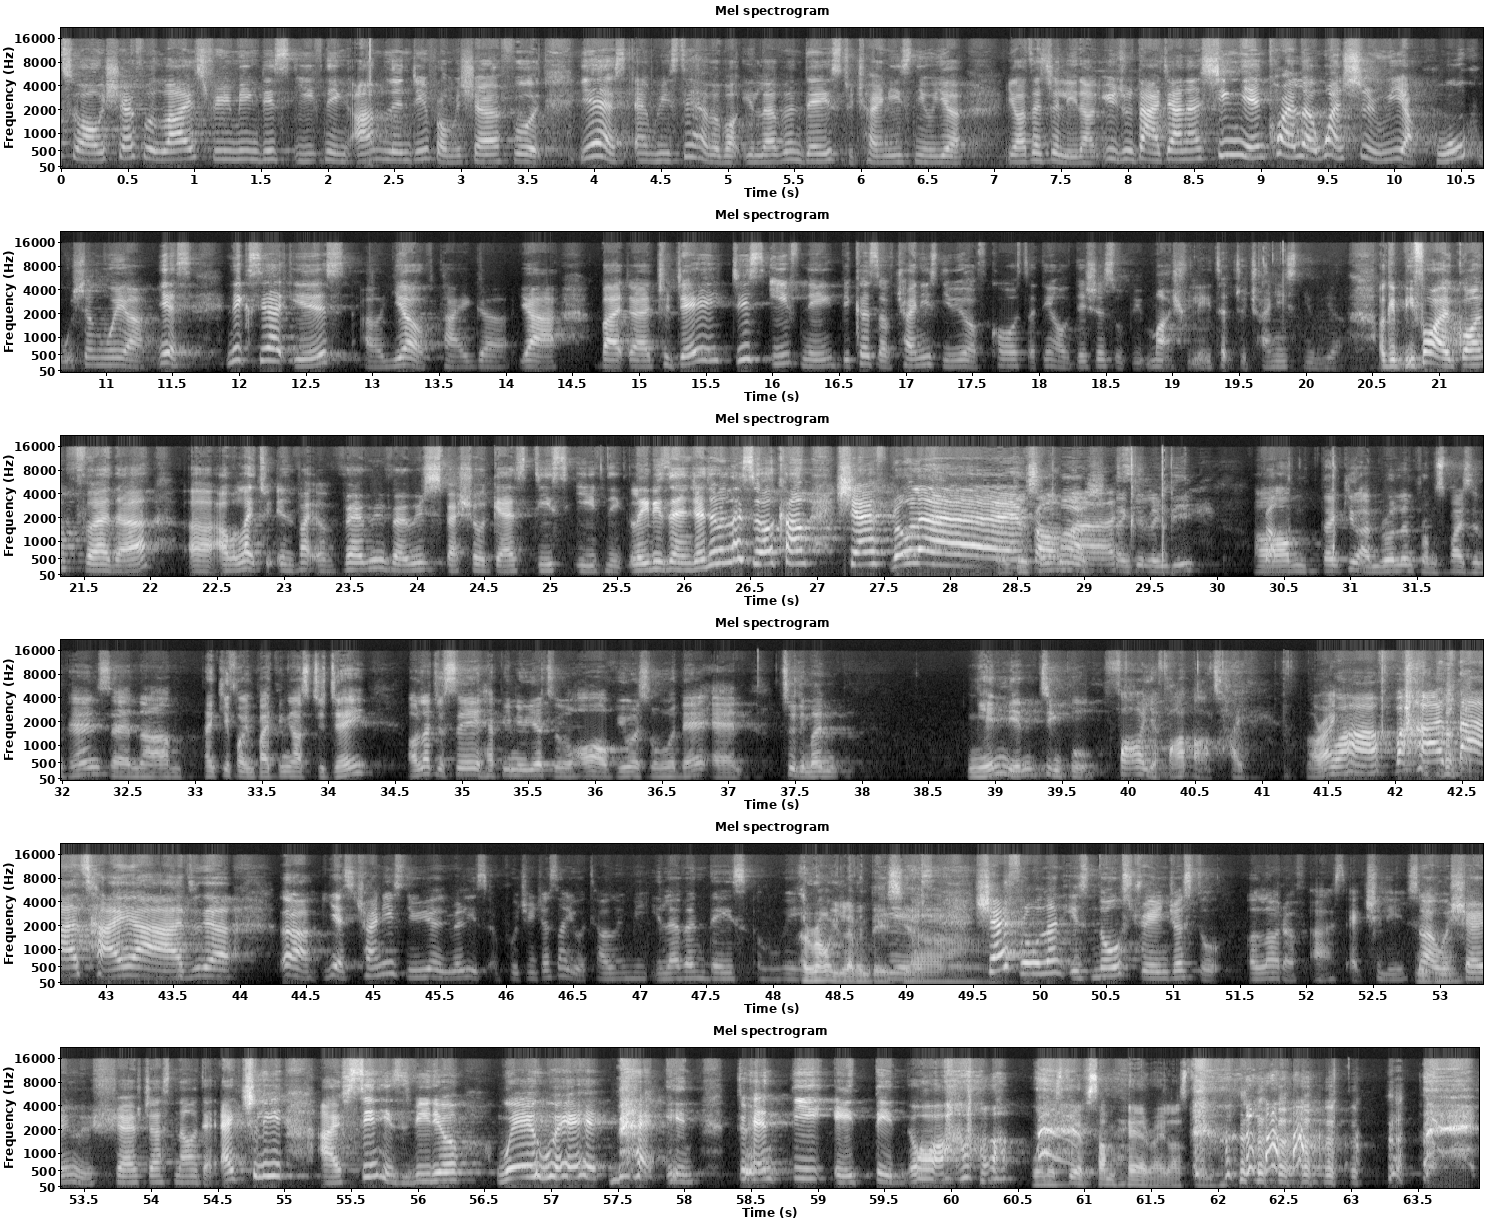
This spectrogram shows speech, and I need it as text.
welcome to our Share Food live streaming this evening. I'm Lindy from Share Food. Yes, and we still have about 11 days to Chinese New Year. 要在这里呢，预祝大家呢新年快乐，万事如意啊，虎虎生威啊。Yes, next year is a year of tiger. Yeah, but uh, today, this evening, because of Chinese New Year, of course, I think our dishes will be much related to Chinese New Year. Okay, before I go on further, uh, I would like to invite a very, very special guest this evening. Ladies and gentlemen, let's welcome Chef Roland. Thank you so from, much. uh, Thank you, Lindy. Um, thank you. I'm Roland from Spice N' Pans, and um, thank you for inviting us today. I'd like to say Happy New Year to all our viewers over there, and 祝你们年年进步，发也发大财。All right. 哇，发大财呀、啊！这个。uh, yes, Chinese New Year really is approaching. Just now you were telling me 11 days away. Around 11 days, yes. yeah. Chef Roland is no strangers to a lot of us actually. So I was Mhm. sharing with Chef just now that actually I've seen his video way, way back in 2018. Wow. When I still have some hair, right, last time.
